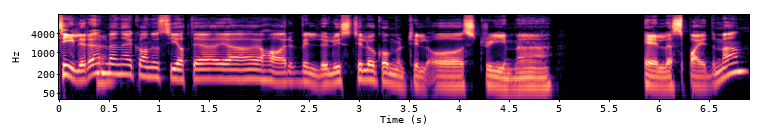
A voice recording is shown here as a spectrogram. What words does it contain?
tidligere. Ja. Men jeg kan jo si at jeg, jeg har veldig lyst til og kommer til å streame hele Spiderman,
